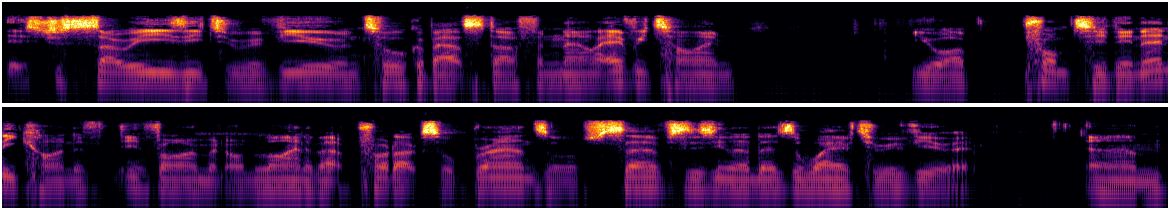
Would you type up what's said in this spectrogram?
it's just so easy to review and talk about stuff. And now every time you are prompted in any kind of environment online about products or brands or services, you know, there's a way to review it. Um,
